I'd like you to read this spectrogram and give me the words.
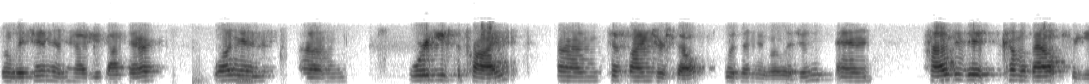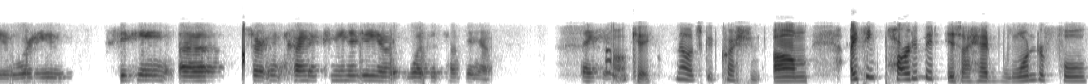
religion and how you got there. One is, um, were you surprised um, to find yourself with a new religion, and how did it come about for you? Were you seeking a certain kind of community, or was it something else? Thank you. Oh, okay. No, it's a good question. Um, I think part of it is I had wonderful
